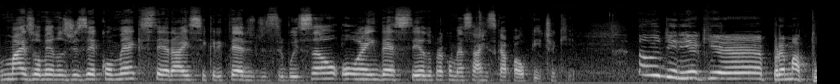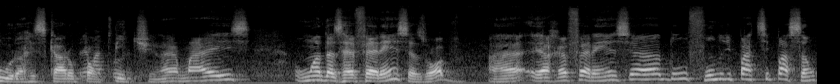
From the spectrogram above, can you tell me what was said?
mais ou menos dizer como é que será esse critério de distribuição ou ainda é cedo para começar a arriscar palpite aqui? Não, eu diria que é prematuro arriscar o prematuro. palpite, né? mas uma das referências, óbvio, é a referência do fundo de participação.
